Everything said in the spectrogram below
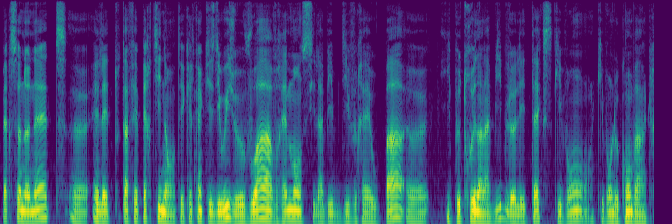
personne honnête, euh, elle est tout à fait pertinente. Et quelqu'un qui se dit oui, je veux voir vraiment si la Bible dit vrai ou pas, euh, il peut trouver dans la Bible les textes qui vont, qui vont le convaincre.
